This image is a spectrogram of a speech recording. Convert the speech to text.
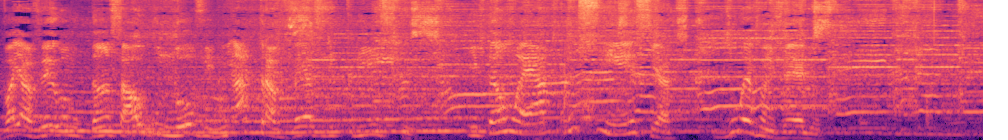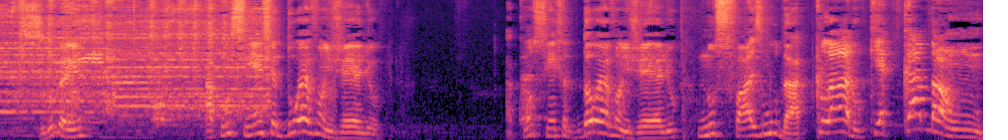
Vai haver uma mudança, algo novo em mim através de Cristo. Então é a consciência do Evangelho. Tudo bem. A consciência do Evangelho. A consciência do Evangelho nos faz mudar. Claro que é cada um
